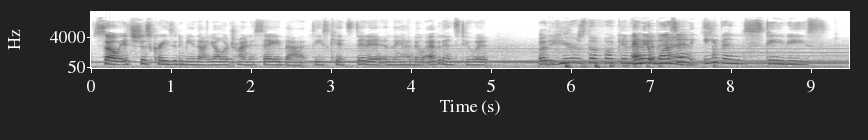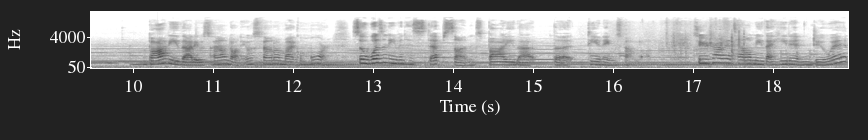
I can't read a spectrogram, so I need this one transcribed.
So it's just crazy to me that y'all are trying to say that these kids did it and they had no evidence to it. But here's the fucking evidence. And evidence. it wasn't even Stevie's body that it was found on. It was found on Michael Moore. So it wasn't even his stepson's body that the DNA was found on. So you're trying to tell me that he didn't do it?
